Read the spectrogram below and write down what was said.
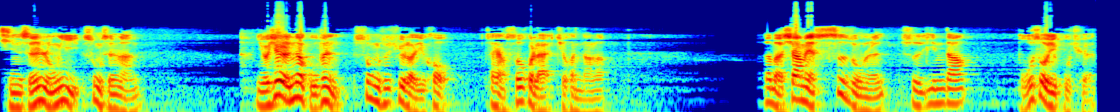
请神容易送神难。有些人的股份送出去了以后，再想收回来就很难了。那么下面四种人是应当不授予股权，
